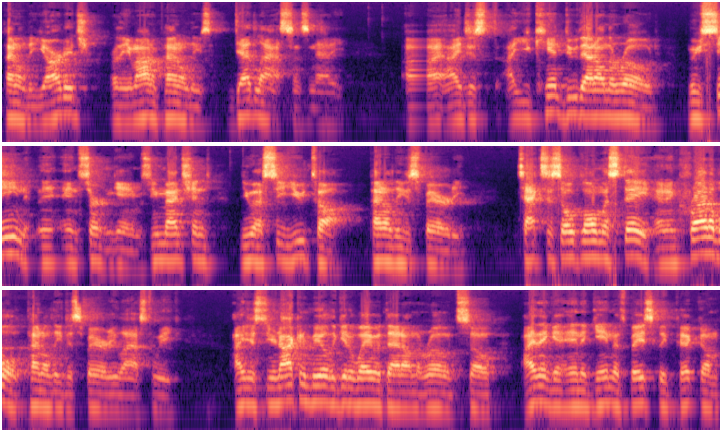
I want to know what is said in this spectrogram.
penalty yardage or the amount of penalties, dead last Cincinnati. I, I just I, you can't do that on the road. We've seen in, in certain games. You mentioned USC Utah penalty disparity, Texas Oklahoma State an incredible penalty disparity last week. I just you're not going to be able to get away with that on the road. So I think in a game that's basically pick 'em,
